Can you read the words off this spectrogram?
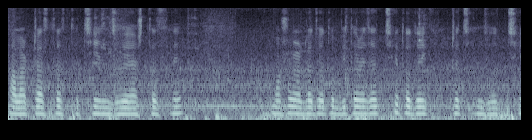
কালারটা আস্তে আস্তে চেঞ্জ হয়ে আসতেছে। মশলাটা যত ভিতরে যাচ্ছে, ততই কালারটা চেঞ্জ হচ্ছে।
